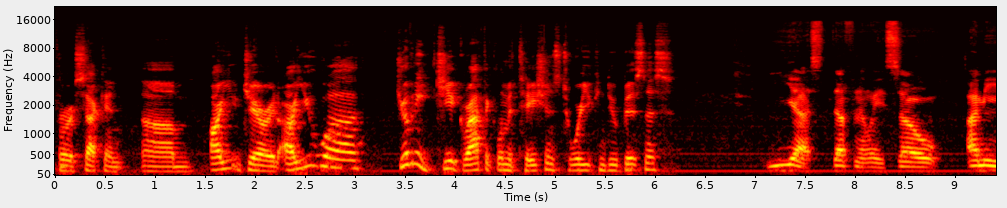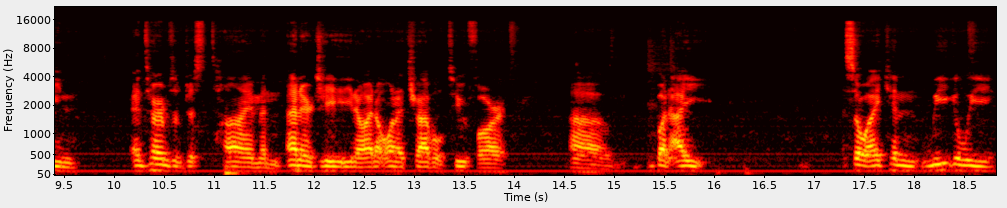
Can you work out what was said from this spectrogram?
for a second. Um, are you, Jared? Are you? Uh, do you have any geographic limitations to where you can do business? Yes, definitely. So, I mean, in terms of just time and energy, you know, I don't want to travel too far. Um, but I, so I can legally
